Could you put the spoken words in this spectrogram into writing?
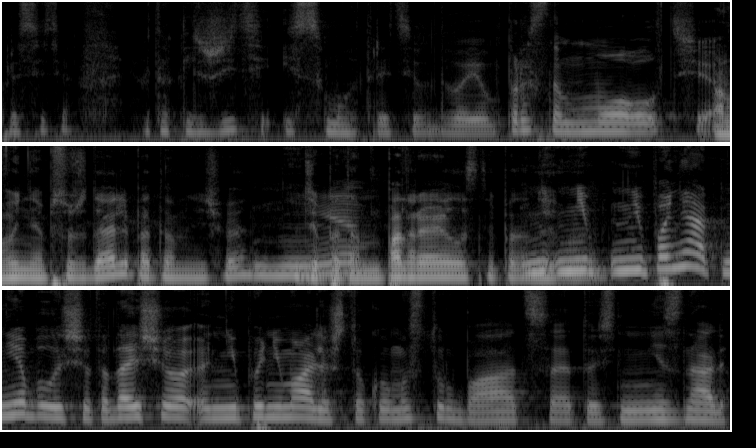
простите, и вы так лежите и смотрите вдвоем, просто молча. А вы не обсуждали потом ничего? Ну, Типа Нет. там понравилось, не Не- понравилось? не- непонятно не было еще, тогда еще не понимали, что такое мастурбация, то есть не знали.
